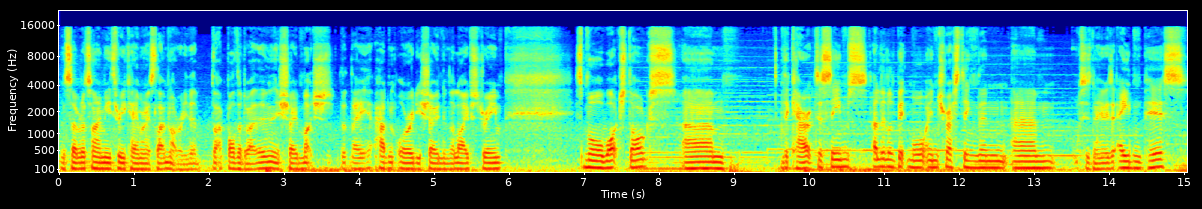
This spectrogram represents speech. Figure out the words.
and so by the time E3 came around, it's like I'm not really that, that bothered about it. They didn't show much that they hadn't already shown in the live stream. It's more Watch Dogs. Um, the character seems a little bit more interesting than um, what's his name? Is it Aiden Pearce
